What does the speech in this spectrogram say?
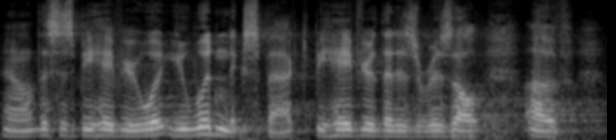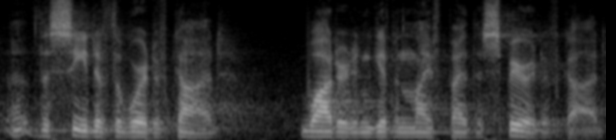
Now, this is behavior what you wouldn't expect, behavior that is a result of uh, the seed of the Word of God, watered and given life by the Spirit of God.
